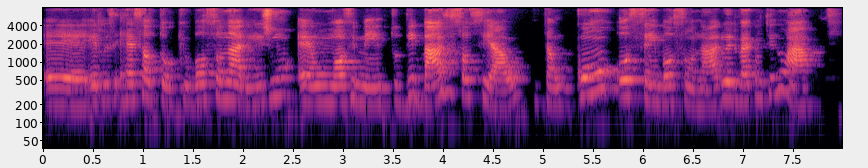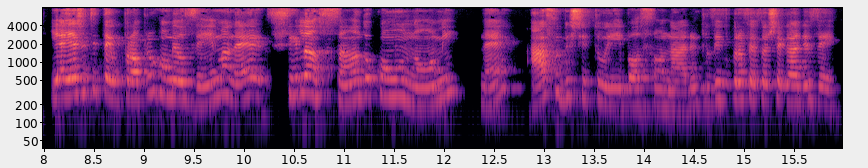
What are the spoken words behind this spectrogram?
é, ele ressaltou que o bolsonarismo é um movimento de base social, então, com ou sem Bolsonaro, ele vai continuar. E aí a gente tem o próprio Romeu Zema né, se lançando como nome né, a substituir Bolsonaro. Inclusive, o professor chegou a dizer:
